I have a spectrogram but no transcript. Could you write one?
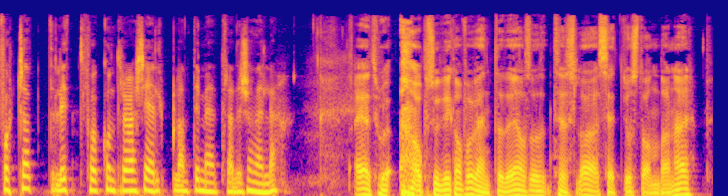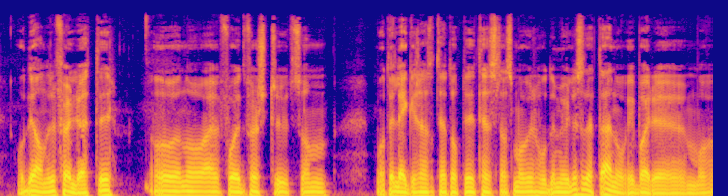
fortsatt litt for kontroversielt blant de mer tradisjonelle? Jeg tror absolutt vi kan forvente det. Altså, Tesla setter jo standarden her, og de andre følger etter. Og nå er Ford først ut som måte, legger seg så tett opp til Tesla som overhodet mulig, så dette er noe vi bare må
